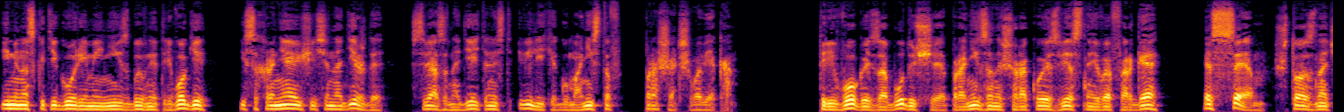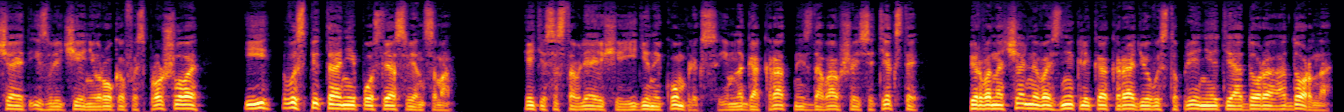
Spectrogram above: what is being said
Именно с категориями неизбывной тревоги и сохраняющейся надежды связана деятельность великих гуманистов прошедшего века. Тревогой за будущее пронизаны широко известные в ФРГ эссе, что означает извлечение уроков из прошлого и воспитание после Освенцима. Эти составляющие единый комплекс и многократно издававшиеся тексты первоначально возникли как радиовыступления Теодора Адорна,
